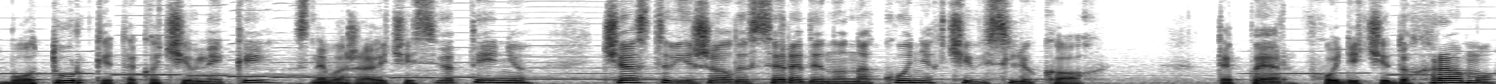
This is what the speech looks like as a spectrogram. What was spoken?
бо турки та кочівники, зневажаючи святиню, часто в'їжджали всередину на конях чи віслюках. Тепер, входячи до храму,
